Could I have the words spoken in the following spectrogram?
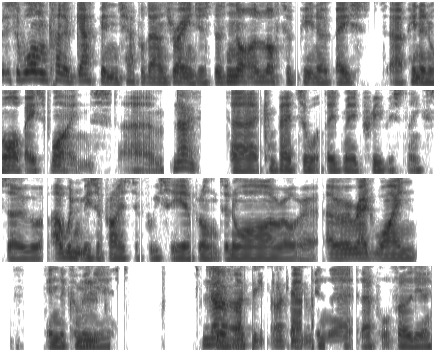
it's a one kind of gap in Chapel Downs range is there's not a lot of Pinot based uh, Pinot Noir based wines. Um, No, uh, compared to what they'd made previously. So I wouldn't be surprised if we see a Blanc de Noir or a, or a red wine in the coming Mm. years. No. I like think I think in their, their portfolio.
